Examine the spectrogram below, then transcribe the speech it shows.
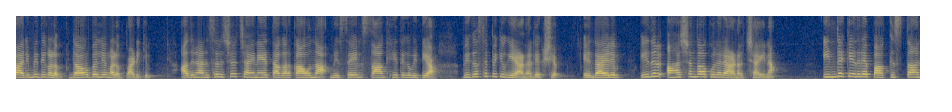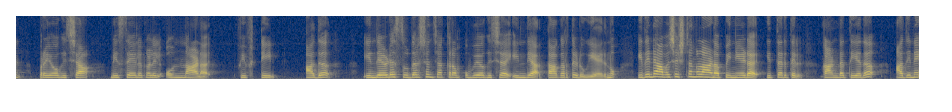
പരിമിതികളും ദൗർബല്യങ്ങളും പഠിക്കും. അതിനനുസരിച്ച് ചൈനയെ തകർക്കാവുന്ന മിസൈൽ സാങ്കേതിക വിദ്യ വികസിപ്പിക്കുകയാണ് ലക്ഷ്യം. എന്തായാലും ഇതിൽ ആശങ്കാകുലരാണ് ചൈന. ഇന്ത്യക്കെതിരെ പാകിസ്ഥാൻ പ്രയോഗിച്ച മിസൈലുകളിൽ ഒന്നാണ് ഫിഫ്റ്റീൻ. അത് ഇന്ത്യയുടെ സുദർശൻ ചക്രം ഉപയോഗിച്ച് ഇന്ത്യ തകർത്തിടുകയായിരുന്നു. ഇതിന്റെ അവശിഷ്ടങ്ങളാണ് പിന്നീട് ഇത്തരത്തിൽ കണ്ടെത്തിയത്. അതിനെ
